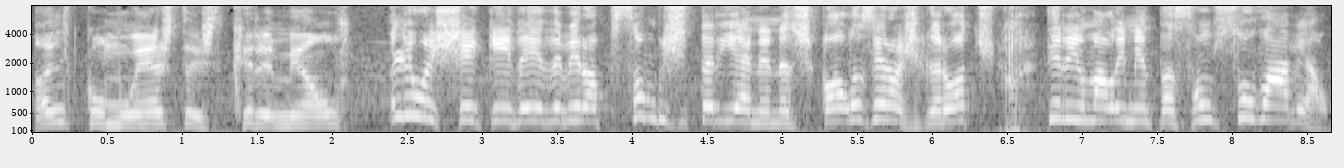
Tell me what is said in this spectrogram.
Olha, como estas de caramelo. Olha, eu achei que a ideia de haver opção vegetariana nas escolas era os garotos terem uma alimentação saudável.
